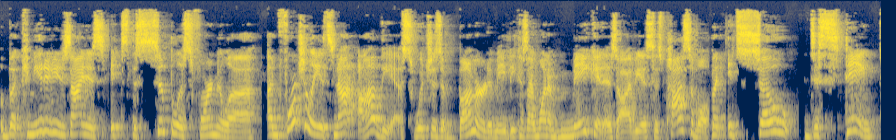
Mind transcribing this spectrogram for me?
But community design is it's the simplest formula. Unfortunately, it's not obvious, which is a bummer to me because I want to make it as obvious as possible. But it's so distinct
